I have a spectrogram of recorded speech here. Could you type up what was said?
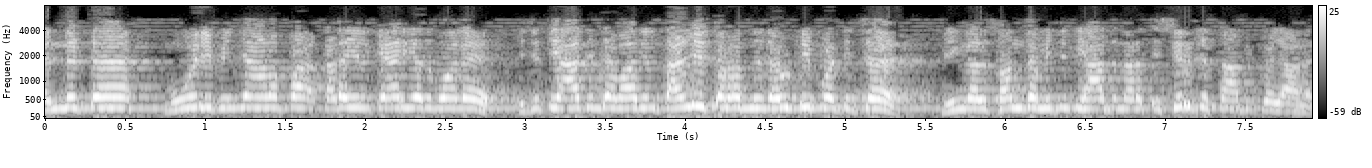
എന്നിട്ട് മൂരി പിഞ്ഞാണ കടയിൽ കയറിയതുപോലെ ഇജിത്തിഹാദിന്റെ വാതിൽ തള്ളി തുറന്ന് ചവിട്ടിപ്പൊട്ടിച്ച് നിങ്ങൾ സ്വന്തം ഇജിത്തിഹാദ് നടത്തി ശിർക്ക് സ്ഥാപിക്കുകയാണ്.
